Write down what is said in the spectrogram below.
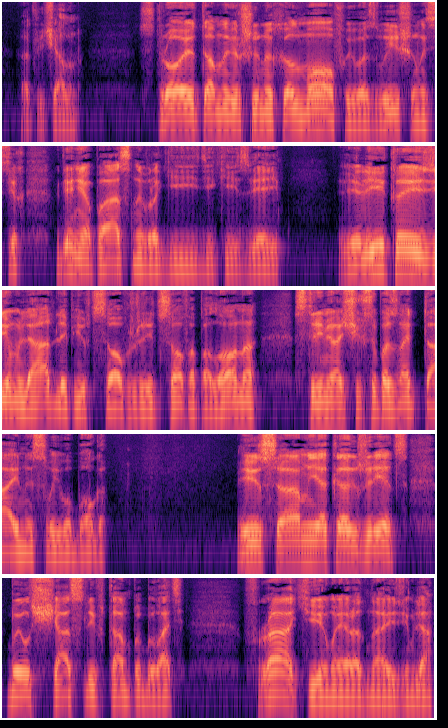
— отвечал он. «Строят там на вершинах холмов и возвышенностях, где не опасны враги и дикие звери. Великая земля для певцов-жрецов Аполлона, стремящихся познать тайны своего бога. И сам я, как жрец, был счастлив там побывать. Фракия моя родная земля,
